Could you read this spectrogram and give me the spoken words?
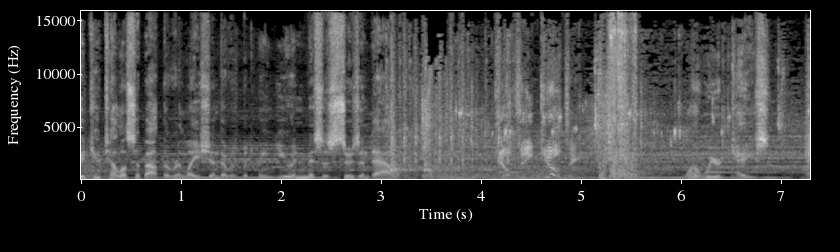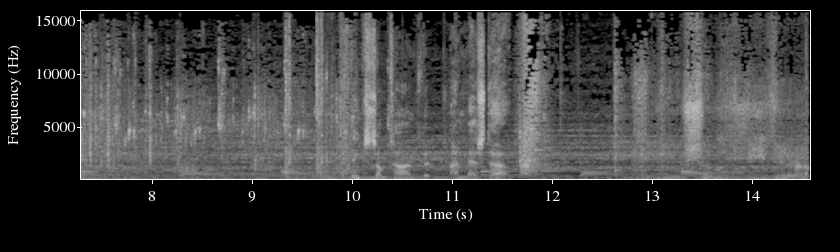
Could you tell us about the relation that was between you and Mrs. Susan Dow? Guilty, guilty. What a weird case. I think sometimes that I messed up. You shouldn't be there. A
